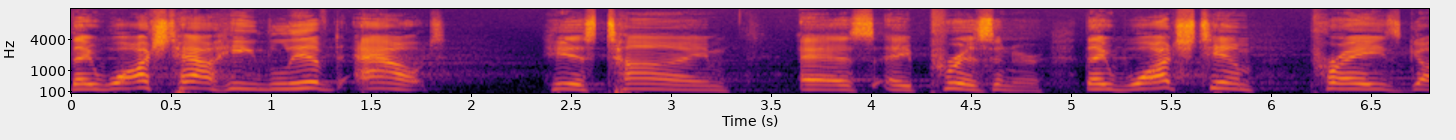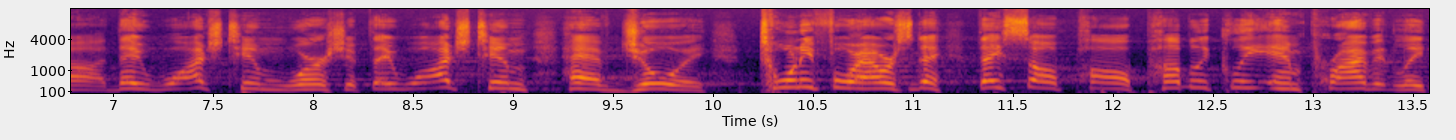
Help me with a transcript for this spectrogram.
They watched how he lived out his time as a prisoner. They watched him praise God. They watched him worship. They watched him have joy 24 hours a day. They saw Paul publicly and privately.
